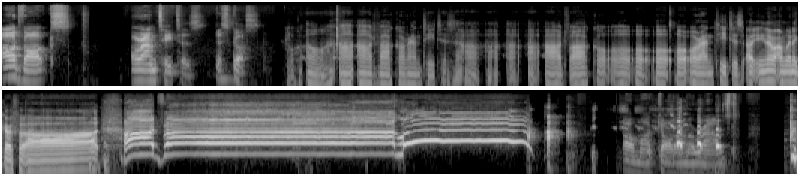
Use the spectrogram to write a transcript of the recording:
aardvarks or anteaters? Discuss. Oh, oh aardvark or anteaters? Aardvark or or, or, or, or anteaters? Uh, you know, I'm going to go for aard aardvark. oh my god, I'm aroused.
